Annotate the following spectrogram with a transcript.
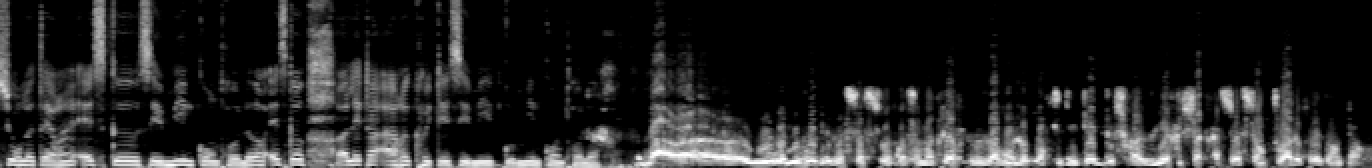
sur le terrain? Est-ce que ces 1000 contrôleurs, est-ce que l'État a recruté ces 1000, 1000 contrôleurs? Bah, au niveau des associations consommateurs, nous avons l'opportunité de choisir chaque association trois représentants.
